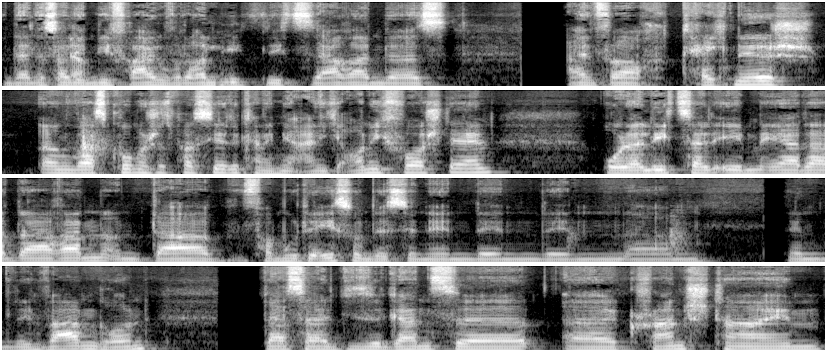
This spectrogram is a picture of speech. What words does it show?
Und dann ist halt ja. eben die Frage, woran liegt es daran, dass einfach technisch irgendwas Komisches passierte, kann ich mir eigentlich auch nicht vorstellen. Oder liegt es halt eben eher da, daran, und da vermute ich so ein bisschen den, den, den, ähm, den, den wahren Grund, dass halt diese ganze äh, Crunch-Time,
